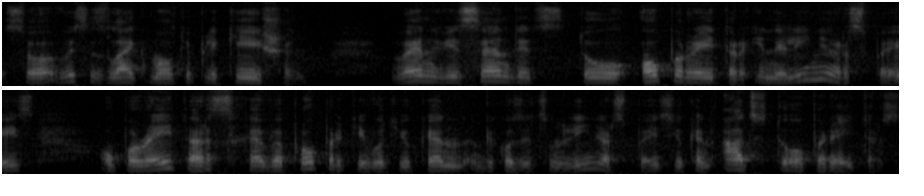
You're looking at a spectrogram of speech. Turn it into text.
so this is like multiplication. When we send it to operator in a linear space, operators have a property what you can, because it's a linear space, you can add to operators.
